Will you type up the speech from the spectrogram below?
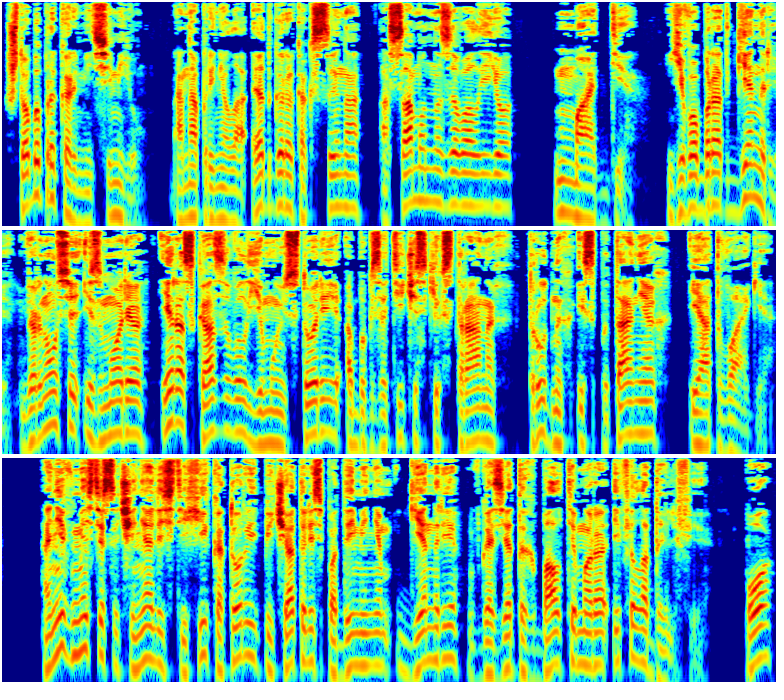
чтобы прокормить семью. Она приняла Эдгара как сына, а сам он называл ее Мадди. Его брат Генри вернулся из моря и рассказывал ему истории об экзотических странах, трудных испытаниях и отваге. Они вместе сочиняли стихи, которые печатались под именем Генри в газетах Балтимора и Филадельфии. По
